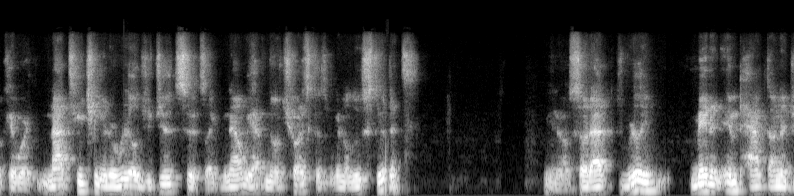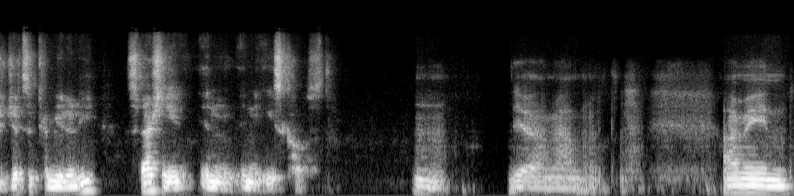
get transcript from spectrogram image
okay, we're not teaching you the real jujitsu. It's like now we have no choice because we're going to lose students. You know, so that really made an impact on the jujitsu community, especially in in the East Coast. Mm-hmm. Yeah, man. I mean,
